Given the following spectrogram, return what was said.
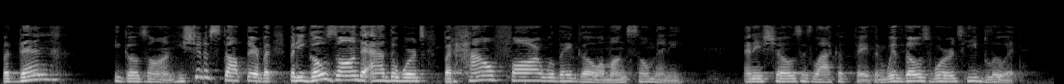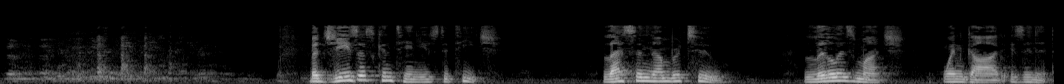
But then he goes on. He should have stopped there, but, but he goes on to add the words, but how far will they go among so many? And he shows his lack of faith. And with those words, he blew it. but Jesus continues to teach. Lesson number two. Little is much when God is in it.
